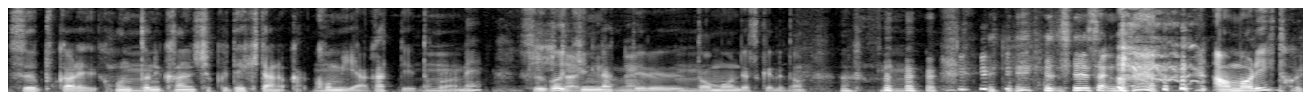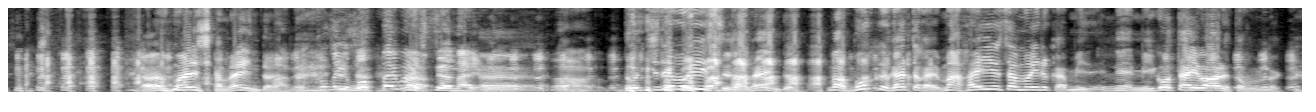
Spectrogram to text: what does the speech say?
スープカレー、本当に完食できたのか、小宮がっていうところね、すごい気になってると思うんですけれども。石井さんが、あんまり？とか。あんまりじゃないんだよ。まあねこんだけもったいぶる必要はないよねうんどっちでもいいっすじゃないんだよ。まあ僕がとか、まあ俳優さんもいるから見、ね、見応えはあると思うんだけど。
